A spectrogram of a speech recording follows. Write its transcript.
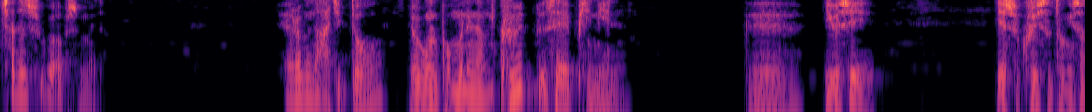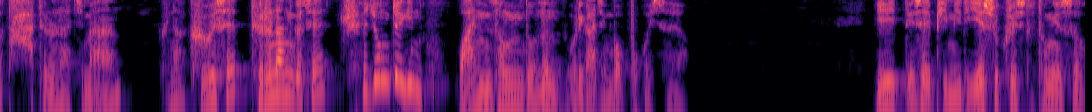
찾을 수가 없습니다. 여러분 아직도 여기 오늘 본문에 나온 그 뜻의 비밀, 그 이것이 예수 그리스도 통해서 다 드러났지만 그러나 그것에 드러난 것의 최종적인 완성도는 우리가 아직 못 보고 있어요. 이 뜻의 비밀이 예수 그리스도를 통해서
